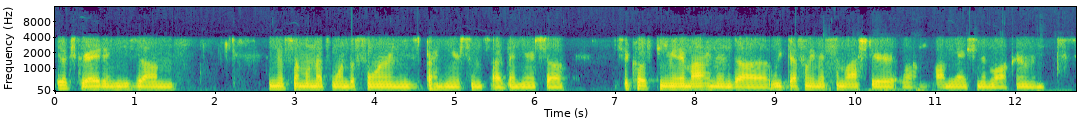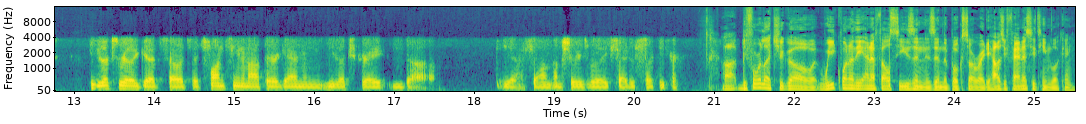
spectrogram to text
He looks great, and he's, um, you know, someone that's won before, and he's been here since I've been here. So he's a close teammate of mine, and uh, we definitely missed him last year um, on the ice and in the locker room. And he looks really good, so it's it's fun seeing him out there again, and he looks great. And uh, yeah, so I'm, I'm sure he's really excited to start the year. Uh, before we let you go, week one of the NFL season is in the books already. How's your fantasy team looking?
